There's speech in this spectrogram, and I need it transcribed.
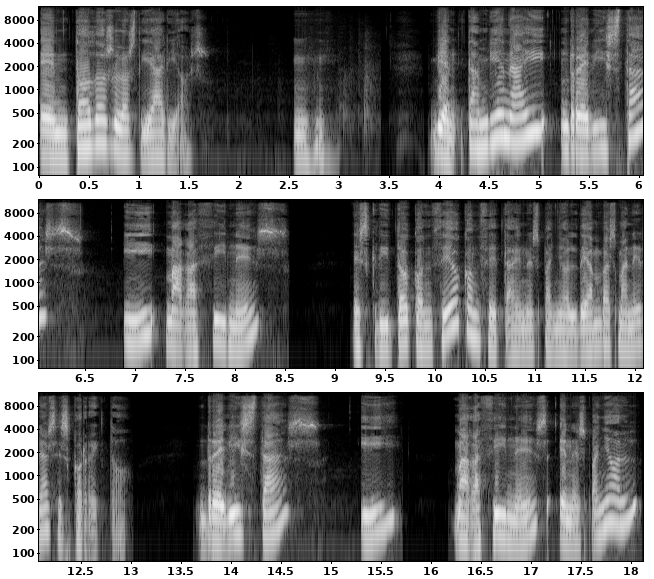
en todos los diarios. Bien, también hay revistas y magazines, escrito con C o con Z en español, de ambas maneras es correcto. Revistas y magazines en español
